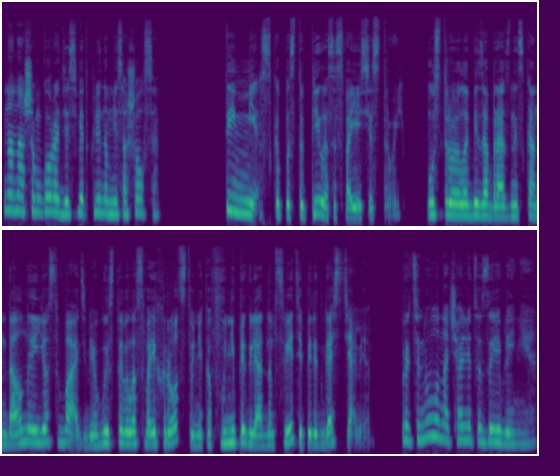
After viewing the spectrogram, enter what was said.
На нашем городе свет клином не сошелся. Ты мерзко поступила со своей сестрой. Устроила безобразный скандал на ее свадьбе, выставила своих родственников в неприглядном свете перед гостями. Протянула начальница заявление.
